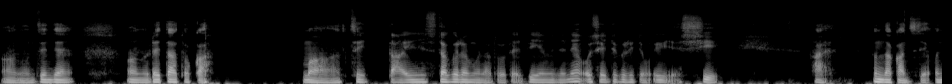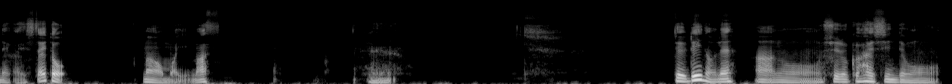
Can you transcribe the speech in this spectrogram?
あの、全然、あの、レターとか、まあ、ツイッター、インスタグラムなどで DM でね、教えてくれてもいいですし、はい。そんな感じでお願いしたいと、まあ思います。ね、で、例のね、あの、収録配信でも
